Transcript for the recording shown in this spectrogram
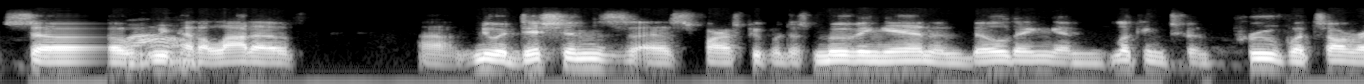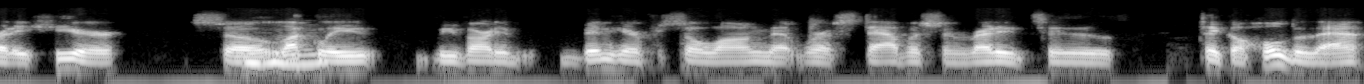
So wow. we've had a lot of uh, new additions as far as people just moving in and building and looking to improve what's already here. So mm-hmm. luckily, we've already been here for so long that we're established and ready to take a hold of that.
